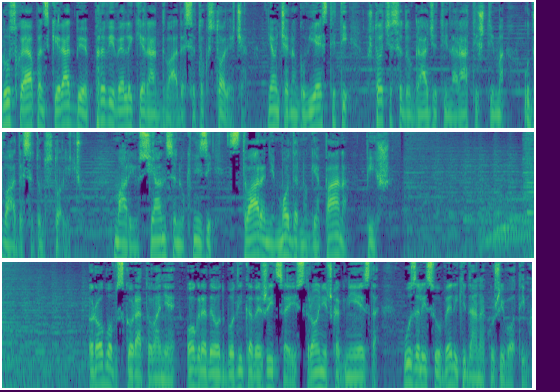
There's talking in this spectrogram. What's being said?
Rusko-japanski rat bio je prvi veliki rat 20. stoljeća i on će nagovijestiti što će se događati na ratištima u 20. stoljeću. Marius Jansen u knjizi Stvaranje modernog Japana piše Robovsko ratovanje, ograde od bodikave žice i strojnička gnijezda uzeli su veliki danak u životima.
